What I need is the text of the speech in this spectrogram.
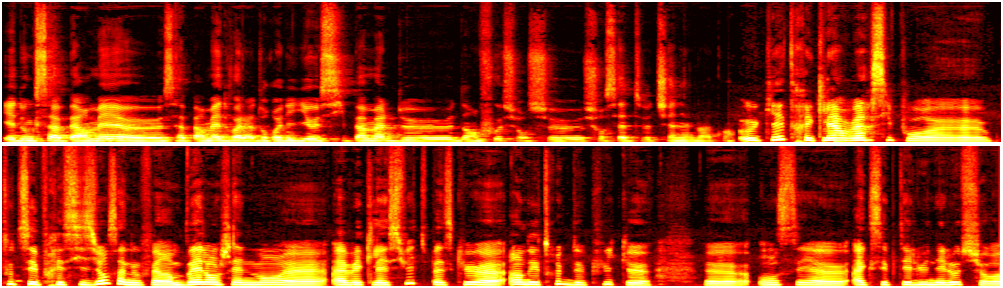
Et donc, ça permet, euh, de, voilà, de relayer aussi pas mal d'infos sur, ce, cette channel-là. Ok, très clair. Merci pour toutes ces précisions. Ça nous fait un bel enchaînement avec la suite parce que un des trucs depuis que on s'est accepté l'une et l'autre sur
